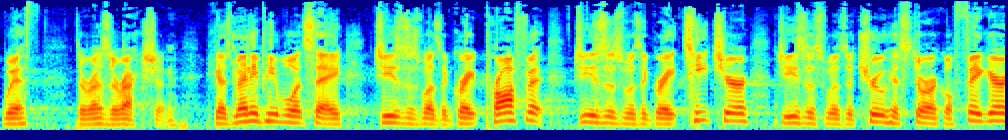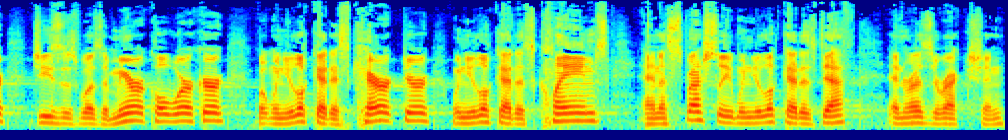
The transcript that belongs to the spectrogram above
with the resurrection? Because many people would say Jesus was a great prophet, Jesus was a great teacher, Jesus was a true historical figure, Jesus was a miracle worker, but when you look at his character, when you look at his claims, and especially when you look at his death and resurrection,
